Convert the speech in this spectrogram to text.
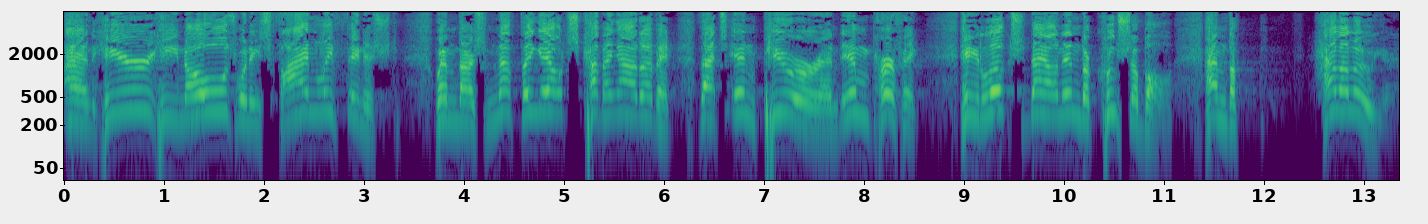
And here he knows when he's finally finished, when there's nothing else coming out of it that's impure and imperfect, he looks down in the crucible and the, hallelujah,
